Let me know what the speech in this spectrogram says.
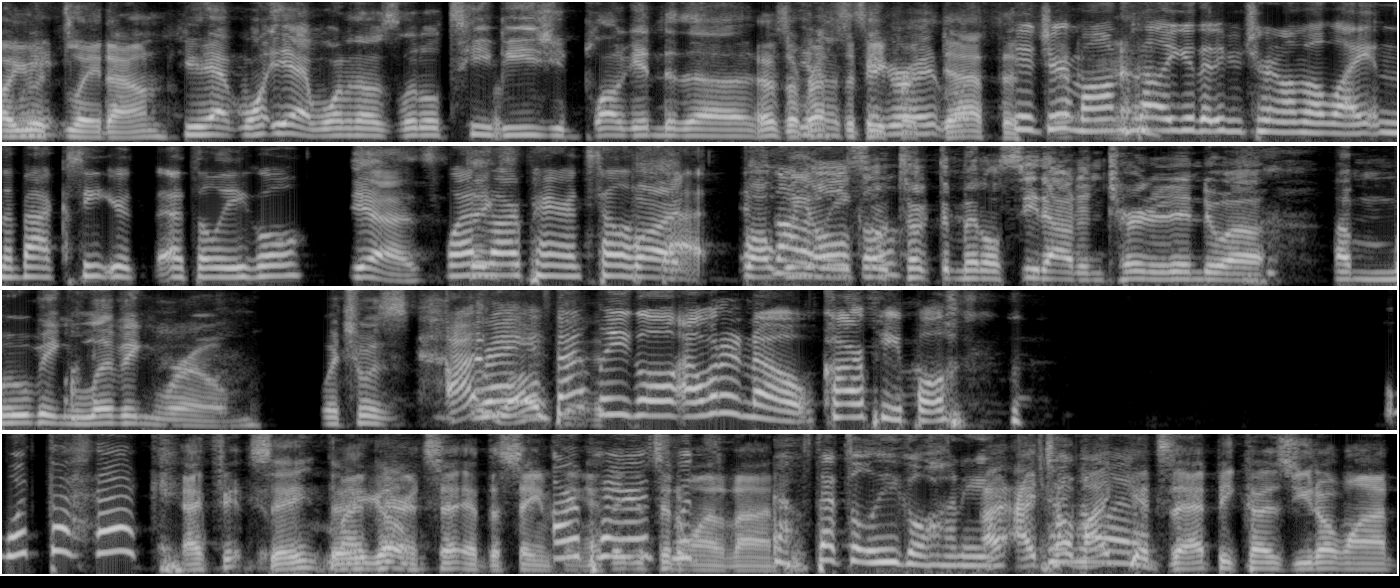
Oh, you would lay down. You'd have one, yeah, one of those little TVs you'd plug into the. That was a you know, recipe for cigarette- death. Did your mom Yeah. tell you that if you turn on the light in the back seat, you're that's illegal? Yeah. Why did things- our parents tell us but that? It's but not we also illegal. took the middle seat out and turned it into a a moving living room, which was I Ray, is loved that it. legal? I want to know. Car people. what the heck? I feel, See, there my you go. parents said the same Our thing. I think they parents didn't would- want it on. Oh, that's illegal, honey. I, I Turn tell the my light kids that because you don't want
